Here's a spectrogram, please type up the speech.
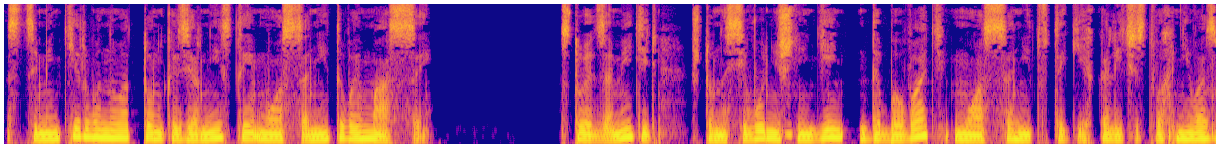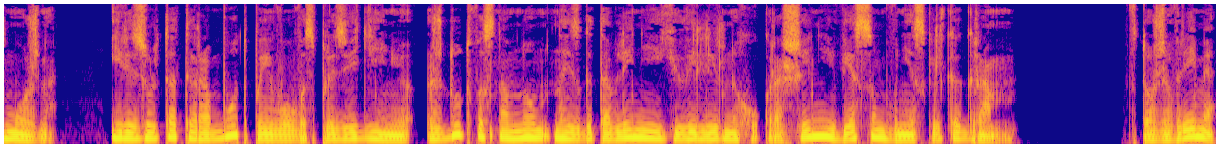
сцементированного тонкозернистой муассанитовой массой. Стоит заметить, что на сегодняшний день добывать муассанит в таких количествах невозможно, и результаты работ по его воспроизведению ждут в основном на изготовлении ювелирных украшений весом в несколько грамм. В то же время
